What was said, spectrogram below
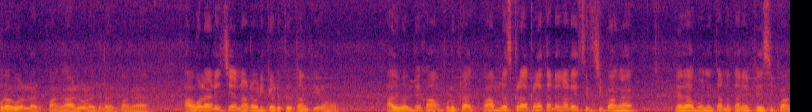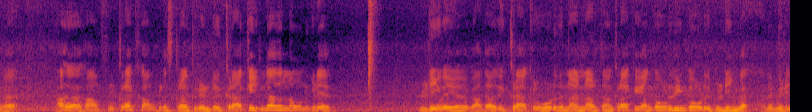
உறவுகளில் இருப்பாங்க அலுவலகத்தில் இருப்பாங்க. அவங்களாம் நிச்சயம் நடவடிக்கை எடுத்து தான் தீரணும். அது வந்து ஹார்ம்ஃபுல் கிராக் ஹார்ம்லெஸ் கிராக்னால் தன்னைனாலே சிரிச்சுப்பாங்க. ஏதாவது கொஞ்சம் தன்னைத்தானே பேசிப்பாங்க. ஆக ஹார்ம்ஃபுல் கிராக் ஹார்ம்ஃபுல்லஸ் கிராக் ரெண்டு கிராக்கே இல்லாதெல்லாம் ஒன்றும் கிடையாது. பில்டிங்கில் அதாவது கிராக்கு ஓடுதுன்னா என்ன அர்த்தம்? கிராக்கு அங்கே ஓடுது இங்கே ஓடுது பில்டிங்கில் அதேமாரி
